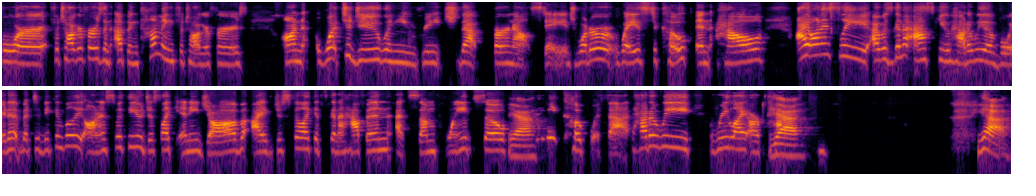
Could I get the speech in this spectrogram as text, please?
for photographers and up and coming photographers on what to do when you reach that burnout stage? What are ways to cope and how? I honestly, I was going to ask you, how do we avoid it? But to be completely honest with you, just like any job, I just feel like it's going to happen at some point. So, yeah. how do we cope with that? How do we relight our path? Yeah. Yeah,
